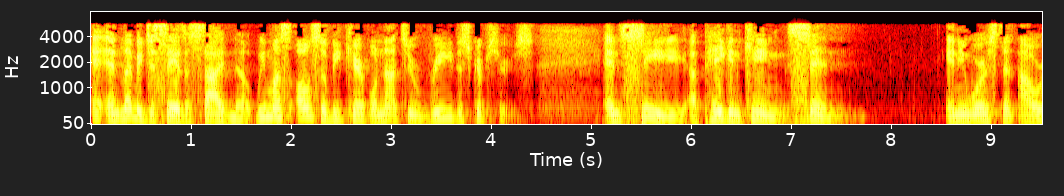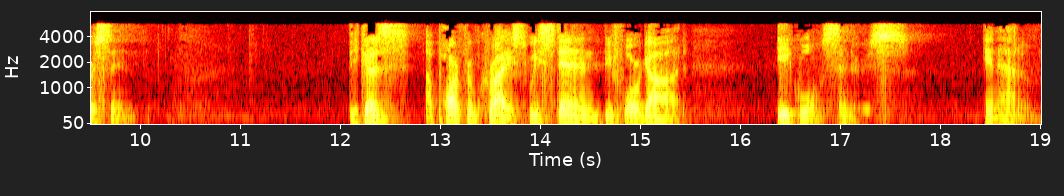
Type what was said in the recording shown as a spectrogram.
And let me just say as a side note, we must also be careful not to read the scriptures and see a pagan king sin any worse than our sin. Because apart from Christ, we stand before God equal sinners in Adam.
